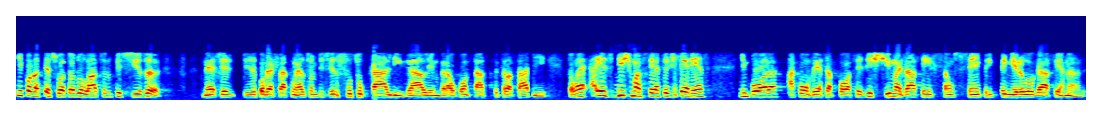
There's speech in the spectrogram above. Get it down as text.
e quando a pessoa está do lado, você não precisa né, você precisa conversar com ela, você não precisa futucar, ligar, lembrar o contato, porque ela está ali. Então, é, existe uma certa diferença, embora a conversa possa existir, mas a atenção sempre em primeiro lugar, Fernanda.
